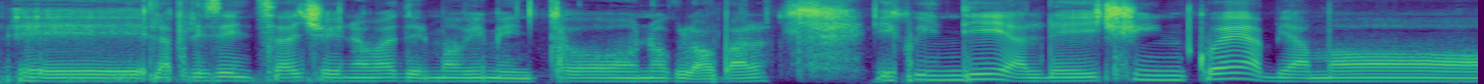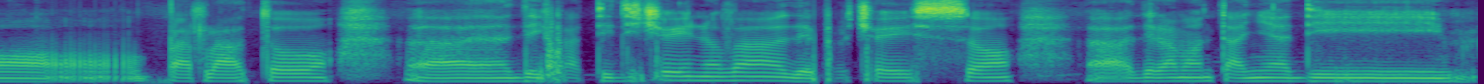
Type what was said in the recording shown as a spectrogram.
eh, la presenza a Genova del movimento No Global. E quindi alle 5 abbiamo parlato uh, dei fatti di Genova, del processo, uh, della montagna di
